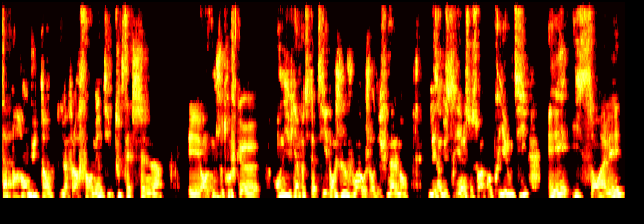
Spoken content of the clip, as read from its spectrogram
ça prend du temps. Il va falloir former un petit toute cette chaîne là. Et je trouve que on y vient petit à petit. Et donc je le vois aujourd'hui finalement. Les industriels se sont appropriés l'outil et ils sont allés,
